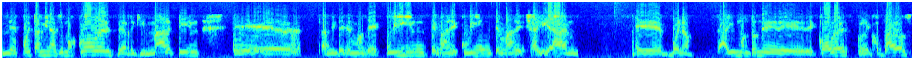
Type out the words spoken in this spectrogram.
y después también hacemos covers de Ricky Martin, también tenemos de Queen, temas de Queen, temas de Chayanne. bueno, hay un montón de, covers recopados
